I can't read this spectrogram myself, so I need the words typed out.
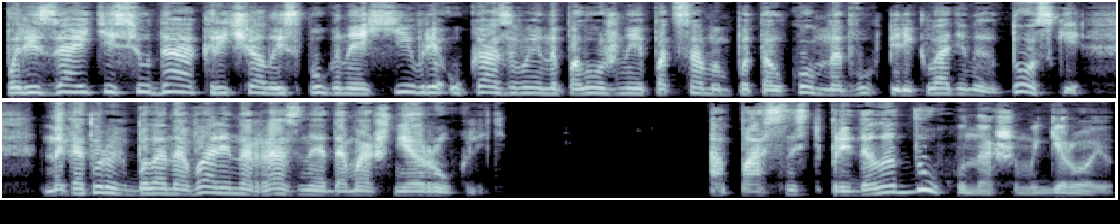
«Полезайте сюда!» — кричала испуганная Хивря, указывая на положенные под самым потолком на двух перекладинах доски, на которых была навалена разная домашняя рухлядь. Опасность придала духу нашему герою.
